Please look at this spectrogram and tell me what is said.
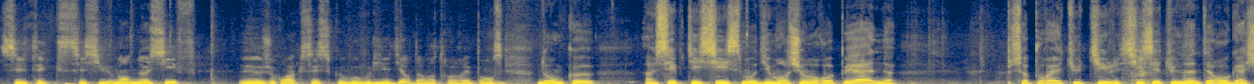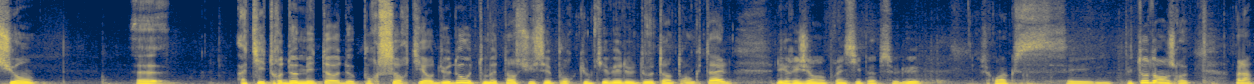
c'est excessivement nocif. Je crois que c'est ce que vous vouliez dire dans votre réponse. Donc, euh, un scepticisme aux dimensions européennes, ça pourrait être utile si c'est une interrogation euh, à titre de méthode pour sortir du doute. Maintenant, si c'est pour cultiver le doute en tant que tel, l'ériger en principe absolu, je crois que c'est plutôt dangereux. Voilà.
